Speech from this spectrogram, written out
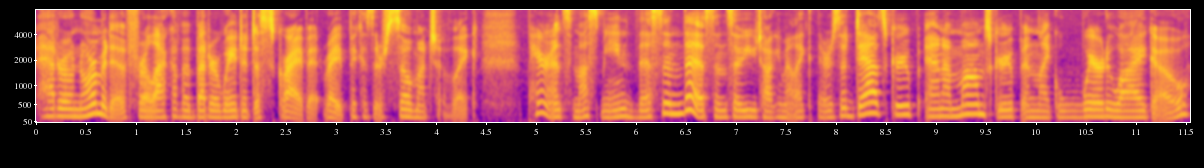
heteronormative for lack of a better way to describe it, right? Because there's so much of like parents must mean this and this. And so you talking about like there's a dad's group and a mom's group and like where do I go?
